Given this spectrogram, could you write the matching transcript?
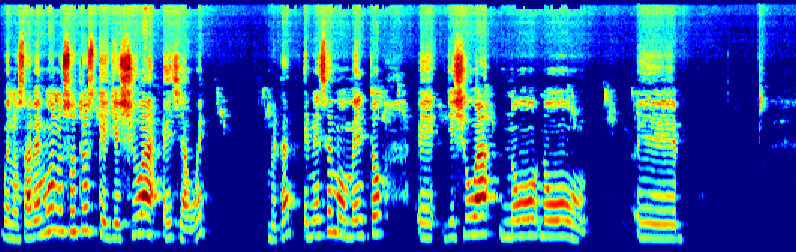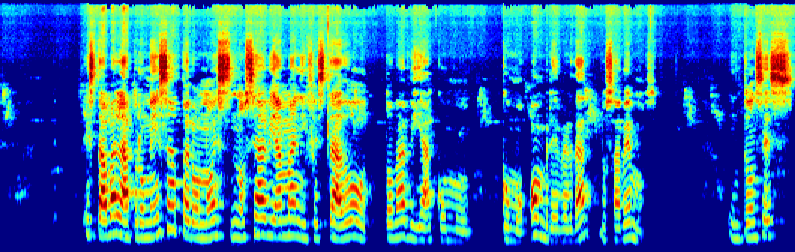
bueno, sabemos nosotros que Yeshua es Yahweh, ¿verdad? En ese momento eh, Yeshua no, no, eh, estaba la promesa, pero no, es, no se había manifestado todavía como, como hombre, ¿verdad? Lo sabemos. Entonces,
